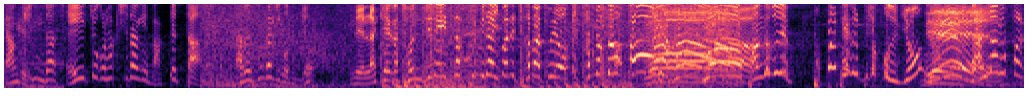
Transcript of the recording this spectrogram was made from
양팀 다 A 쪽을 확실하게 맞겠다 라는 생각이거든요. 네 라키아가 전진해 있었습니다. 이번에 잡았고요. 한 명 더. 와. 아! 와 방금 전에 폭발팩을 부셨거든요. 예. 날라 폭발.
